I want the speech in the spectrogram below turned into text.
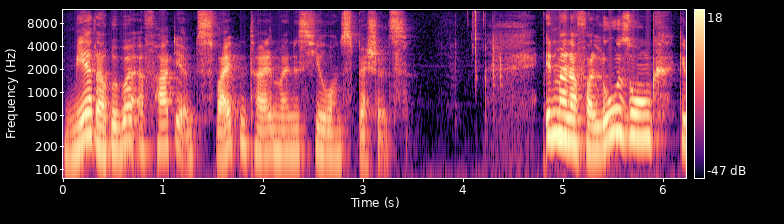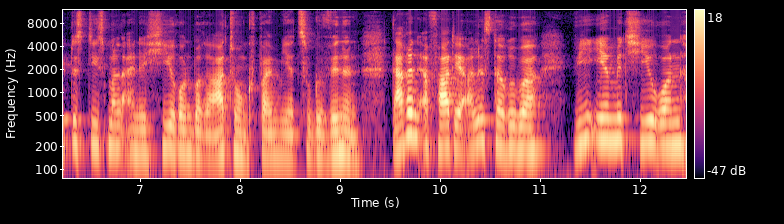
Mehr darüber erfahrt ihr im zweiten Teil meines Chiron-Specials. In meiner Verlosung gibt es diesmal eine Chiron-Beratung bei mir zu gewinnen. Darin erfahrt ihr alles darüber, wie ihr mit Chiron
